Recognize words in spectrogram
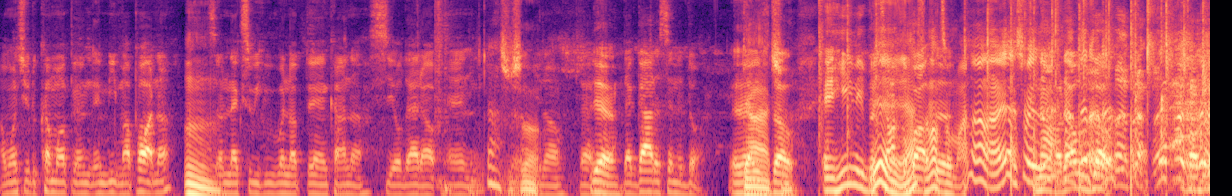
I want you to come up and, and meet my partner." So next week we went up there and kind of sealed that up, and Mm. That's what's you up. know, that, Yeah. that got us in the door. Yeah, that Gotcha. And he didn't even Yeah, talk that's about the, about. No, no, that's right. No, that was dope. Clap it up. Check it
